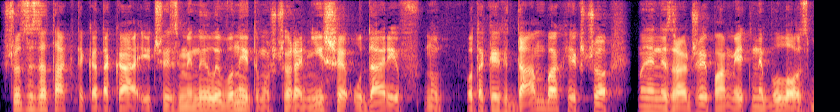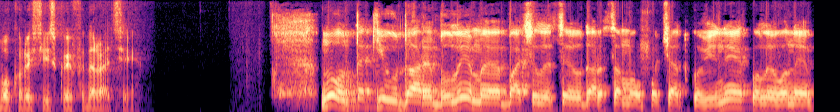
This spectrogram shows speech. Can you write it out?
Що це за тактика така, і чи змінили вони? Тому що раніше ударів ну по таких дамбах, якщо мене не зраджує пам'ять, не було з боку Російської Федерації. Ну такі удари були. Ми бачили цей удар з самого початку війни, коли вони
